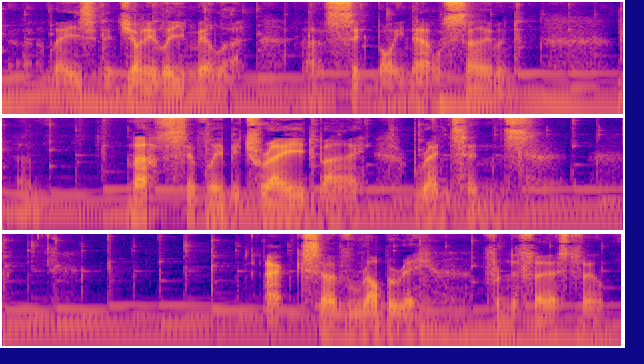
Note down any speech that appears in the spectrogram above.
uh, amazing, and Jonny Lee Miller as Sick Boy Now Simon. Um, massively betrayed by Renton's acts of robbery from the first film.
